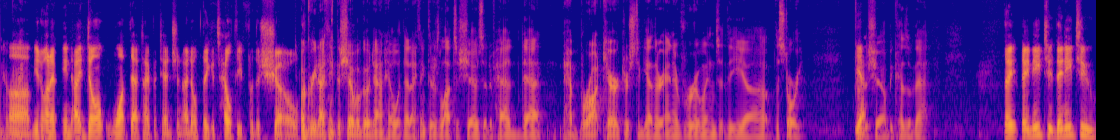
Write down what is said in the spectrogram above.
Okay. um, you know what i mean i don't want that type of tension i don't think it's healthy for the show Agreed. I think the show will go downhill with that. I think there's lots of shows that have had that have brought characters together and have ruined the uh, the story for Yeah. the show because of that. they they need to they need to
